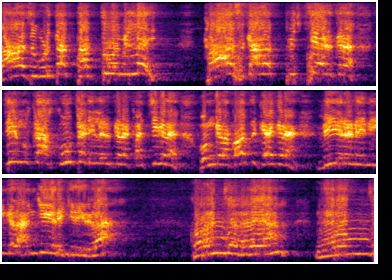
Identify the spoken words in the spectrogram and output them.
காசு கொடுத்தா தத்துவம் இல்லை. காசுக்காக பிச்சை எடுக்கிற திமுக கூட்டணியில் இருக்கிற கட்சிகளை உங்களை பார்த்து கேட்கிறேன். வீரனை நீங்கள் அங்கீகரிக்கிறீர்களா? குறைஞ்ச விலையா? நிறைஞ்ச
